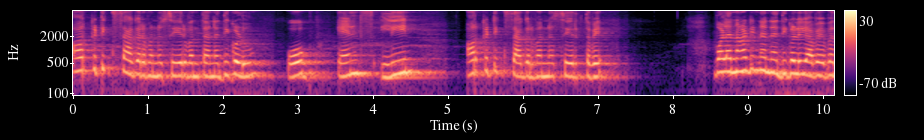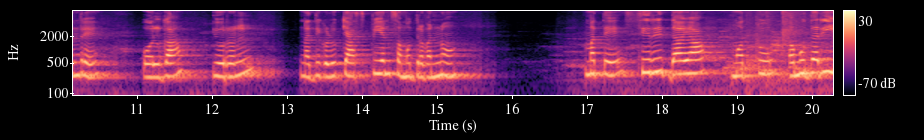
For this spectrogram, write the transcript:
ಆರ್ಕಿಟಿಕ್ ಸಾಗರವನ್ನು ಸೇರುವಂಥ ನದಿಗಳು ಓಬ್ ಎನ್ಸ್ ಲೀನ್ ಆರ್ಕಟಿಕ್ ಸಾಗರವನ್ನು ಸೇರುತ್ತವೆ. ಒಳನಾಡಿನ ನದಿಗಳು ಯಾವ್ಯಾವಂದರೆ ಓಲ್ಗಾ ಯುರಲ್ ನದಿಗಳು, ಕ್ಯಾಸ್ಪಿಯನ್ ಸಮುದ್ರವನ್ನು ಮತ್ತು ಸಿರಿದಯಾ ಮತ್ತು ಅಮುದರಿ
